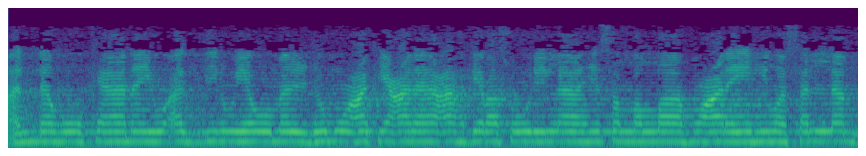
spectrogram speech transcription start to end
أنه كان يؤذن يوم الجمعة على عهد رسول الله صلى الله عليه وسلم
